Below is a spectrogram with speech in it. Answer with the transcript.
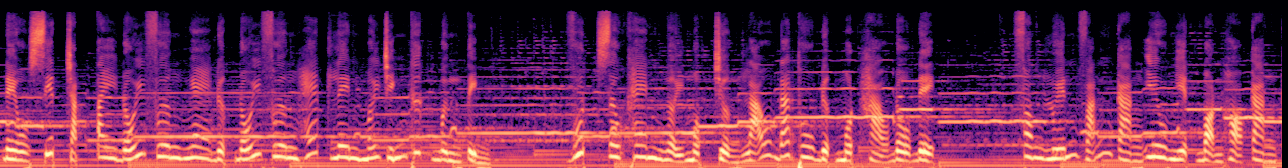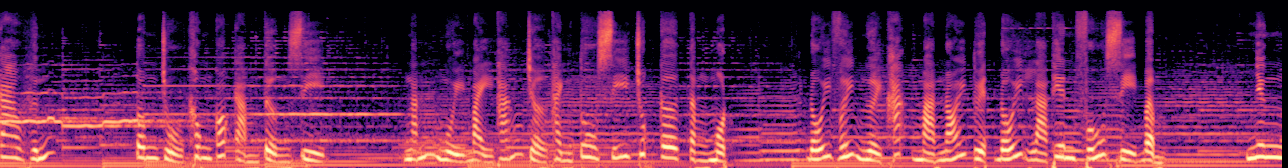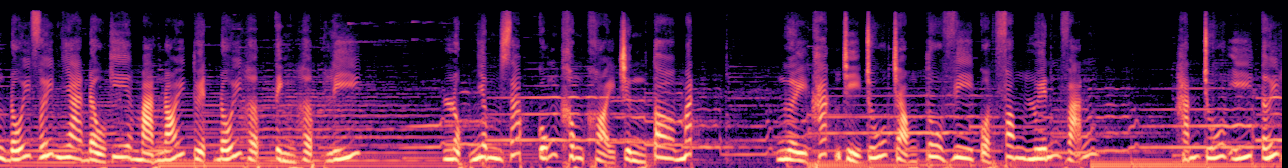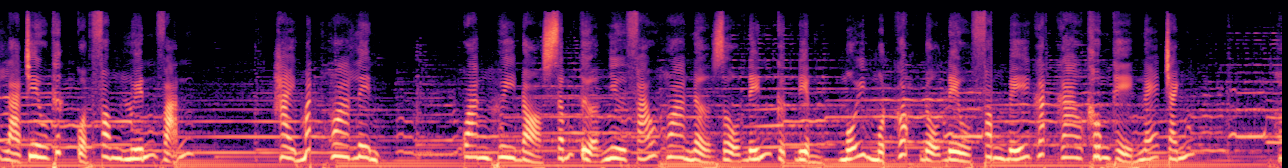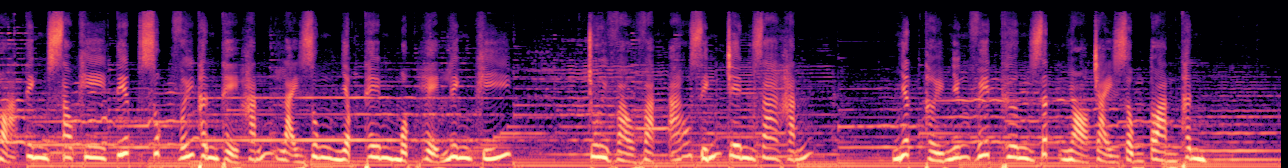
Đều siết chặt tay đối phương nghe được đối phương hét lên mới chính thức bừng tỉnh. Vút sâu khen ngợi một trưởng lão đã thu được một hảo đồ đệ. Phong luyến vẫn càng yêu nhiệt bọn họ càng cao hứng. Tôn chủ không có cảm tưởng gì. Ngắn ngủi 7 tháng trở thành tu sĩ trúc cơ tầng 1 Đối với người khác mà nói tuyệt đối là thiên phú dị bẩm. Nhưng đối với nhà đầu kia mà nói tuyệt đối hợp tình hợp lý. Lục nhâm giáp cũng không khỏi chừng to mắt. Người khác chỉ chú trọng tu vi của phong luyến vãn. Hắn chú ý tới là chiêu thức của phong luyến vãn. Hai mắt hoa lên. Quang huy đỏ sấm tựa như pháo hoa nở rộ đến cực điểm. Mỗi một góc độ đều phong bế gắt gao không thể né tránh. Hỏa tinh sau khi tiếp xúc với thân thể hắn lại dung nhập thêm một hệ linh khí, Chui vào vạt áo dính trên da hắn. Nhất thời những vết thương rất nhỏ trải rộng toàn thân.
